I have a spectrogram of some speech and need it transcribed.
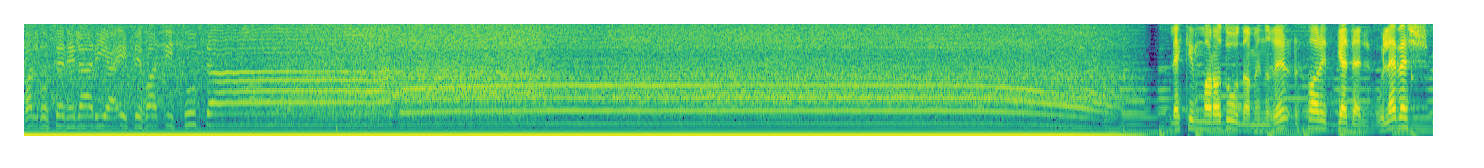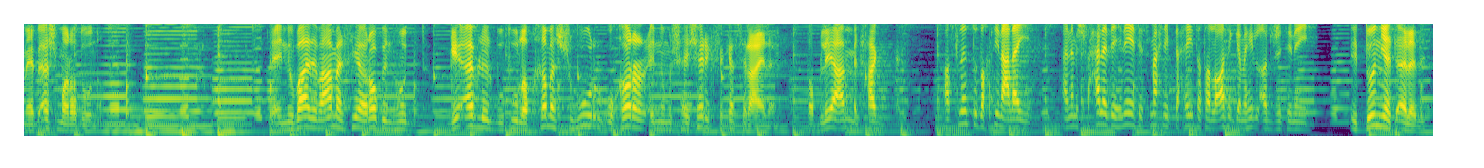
Balbo está en el área. Este es Batistuta. لكن مارادونا من غير إثارة جدل. ولبش ما يبقاش مارادونا. لأنه بعد ما عمل فيها روبن هود جه قبل البطولة بخمس شهور وقرر إنه مش هيشارك في كأس العالم. طب ليه يا عم الحاج؟ أصل أنتوا ضاغطين عليا. أنا مش في حالة ذهنية تسمح لي بتحقيق تطلعات الجماهير الأرجنتينية. الدنيا اتقلبت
